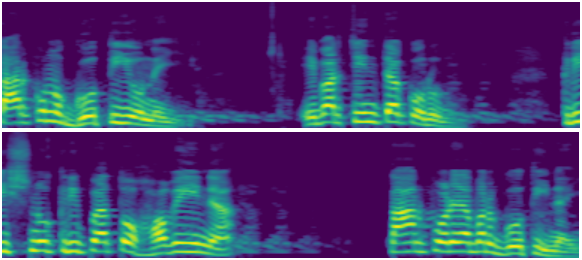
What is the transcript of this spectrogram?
তার কোনো গতিও নেই। এবার চিন্তা করুন, কৃষ্ণ কৃপা তো হবেই না, তারপরে আবার গতি নাই।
